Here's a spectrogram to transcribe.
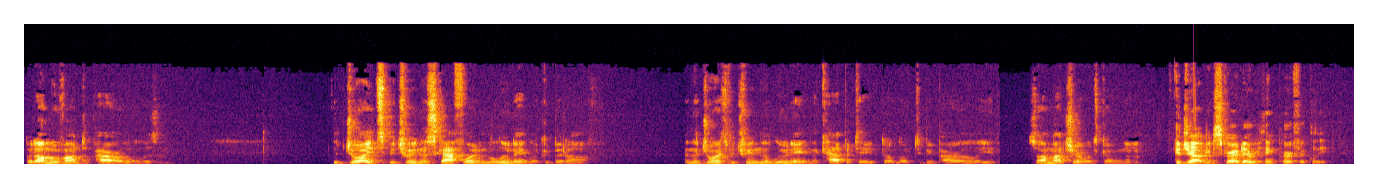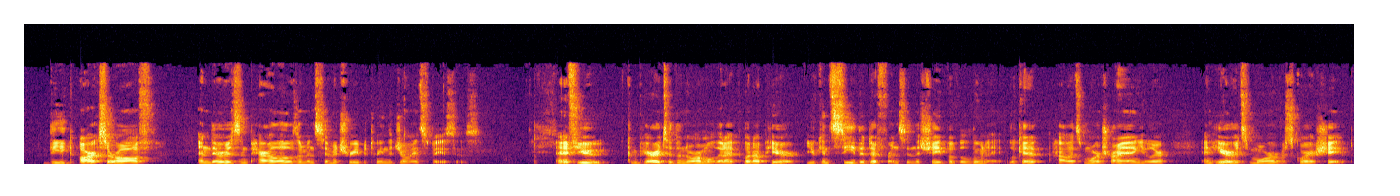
But I'll move on to parallelism. The joints between the scaphoid and the lunate look a bit off. And the joints between the lunate and the capitate don't look to be parallel either. So I'm not sure what's going on. Good job, you described everything perfectly. The arcs are off, and there isn't parallelism and symmetry between the joint spaces. And if you compare it to the normal that I put up here, you can see the difference in the shape of the lunate. Look at how it's more triangular, and here it's more of a square shape.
